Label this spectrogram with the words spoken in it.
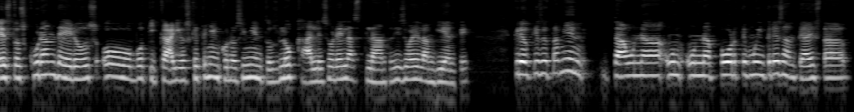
estos curanderos o boticarios que tenían conocimientos locales sobre las plantas y sobre el ambiente, creo que eso también da una, un, aporte muy interesante a esta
